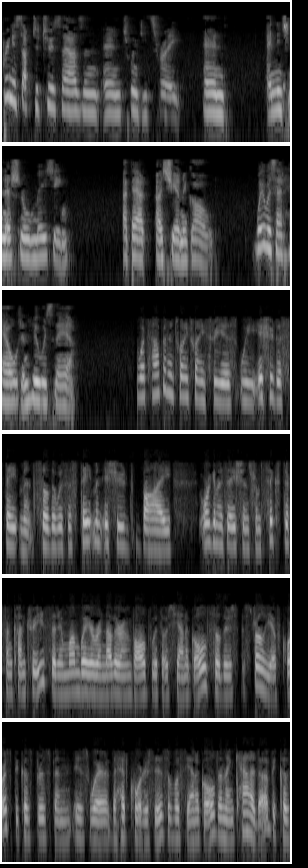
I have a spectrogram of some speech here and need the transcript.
Bring us up to 2023 and an international meeting about OceanaGold. Where was that held and who was there? What's happened in 2023 is we issued a statement. So there was a statement issued by organizations from six different countries that in one way or another are involved with OceanaGold. So there's Australia, of course, because Brisbane is where the headquarters is of OceanaGold, and then Canada, because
